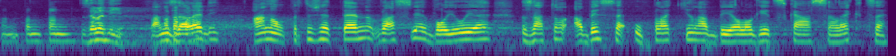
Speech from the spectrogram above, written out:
pan, pan, pan Zelený. Pan Zelený. Ano, protože ten vlastně bojuje za to, aby se uplatnila biologická selekce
